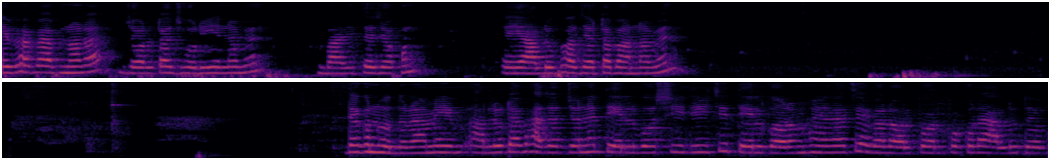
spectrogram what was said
এইভাবে আপনারা জলটা ঝরিয়ে নেবেন। বাড়িতে যখন এই আলু ভাজাটা বানাবেন। দেখুন বন্ধুরা, আমি আলুটা ভাজার জন্য তেল বসিয়ে দিয়েছি, তেল গরম হয়ে গেছে, এবার অল্প অল্প করে আলু দেব।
